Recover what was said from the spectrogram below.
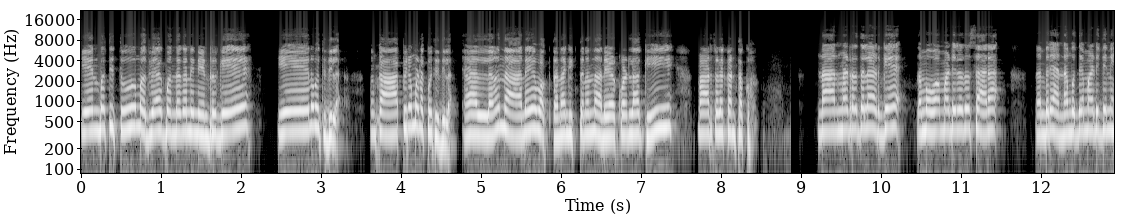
ಏನು ಬತ್ತಿತ್ತು ಮದುವೆ ಆಗಿ ಬಂದಾಗ ನಿನ್ನ ಹೆಂಡ್ರಿಗೆ ಏನು ಗೊತ್ತಿದ್ದಿಲ್ಲ. ಒಂದು ಕಾಪಿನೂ ಮಾಡಕ್ ಗೊತ್ತಿದ್ದಿಲ್ಲ. ಎಲ್ಲನೂ ನಾನೇ ಒಕ್ತನಾಗಿ ಇತ್ತನ ನಾನೇ ಹೇಳ್ಕೊಡ್ಲಾಕಿ ಮಾಡ್ತಾಳೆ ಕಣ್ತಕೋ ನಾನು ಮಾಡಿರೋದಲ್ಲ ಅಡುಗೆ. ನಮ್ಮ ಅವ್ವ ಮಾಡಿರೋದು ಸಾರ. ನಾನು ಬರೀ ಅನ್ನ ಮುದ್ದೆ ಮಾಡಿದ್ದೀನಿ.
